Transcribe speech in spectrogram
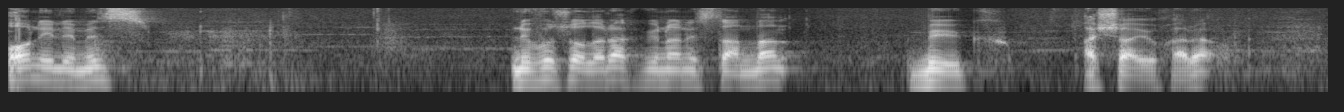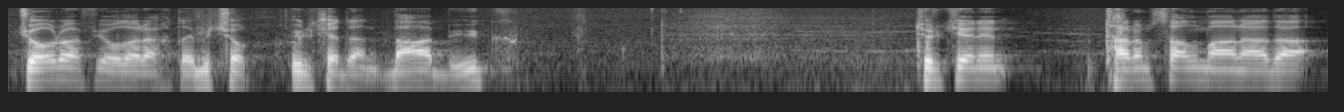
10 ilimiz nüfus olarak Yunanistan'dan büyük aşağı yukarı. Coğrafya olarak da birçok ülkeden daha büyük. Türkiye'nin tarımsal manada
